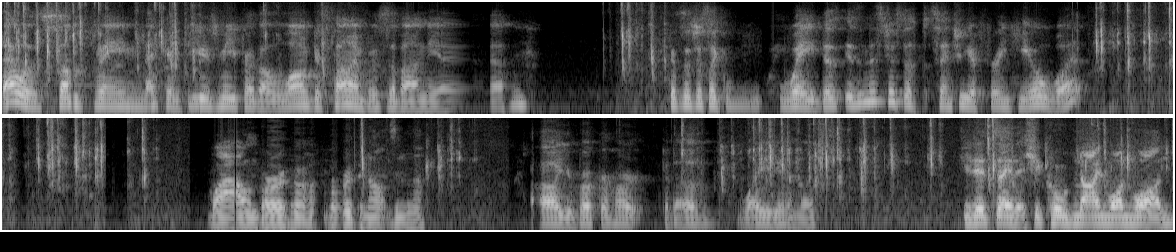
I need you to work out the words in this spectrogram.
That was something that confused me for the longest time with Zabania. Because it's just like, wait, does, isn't this just essentially a free heal? What? Wow, and broken, broken hearts in there. Oh, you broke her heart, Kadov. Why are you doing this? She did say that she called 911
